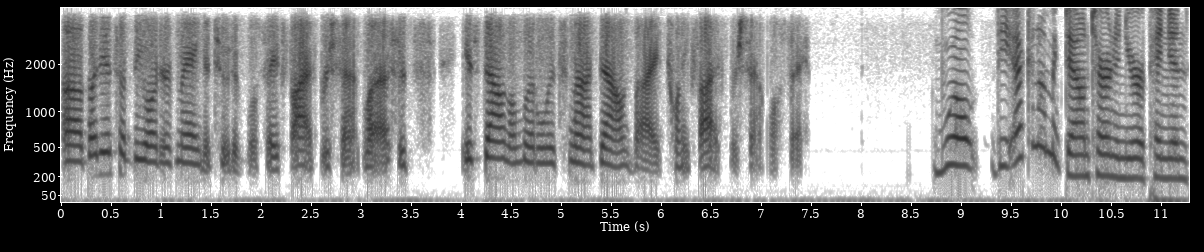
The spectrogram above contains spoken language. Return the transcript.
Uh, but it's of the order of magnitude of, we'll say, 5% less. It's, it's down a little. It's not down by 25%, we'll say. Will the economic downturn, in your opinion,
